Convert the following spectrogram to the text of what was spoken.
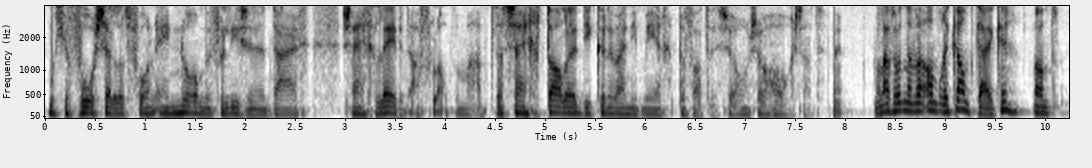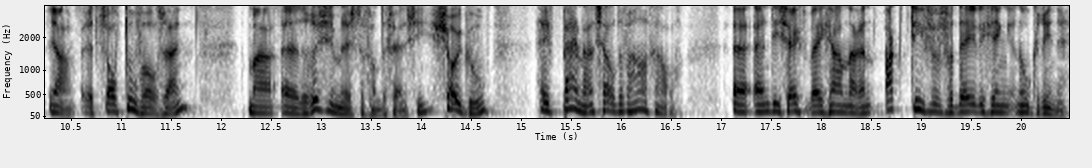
Moet je voorstellen dat voor een enorme verliezen daar zijn geleden de afgelopen maand. Dat zijn getallen die kunnen wij niet meer bevatten. Zo, hoog is dat. Maar laten we naar de andere kant kijken. Want ja, het zal toeval zijn. Maar uh, de Russische minister van Defensie, Shoigu, heeft bijna hetzelfde verhaal gehouden. Uh, en die zegt wij gaan naar een actieve verdediging in Oekraïne.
